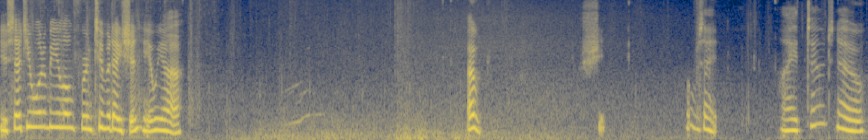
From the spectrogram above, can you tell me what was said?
You said you wanted me along for intimidation. Here we are. Oh. Shit. What was that? I don't know.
